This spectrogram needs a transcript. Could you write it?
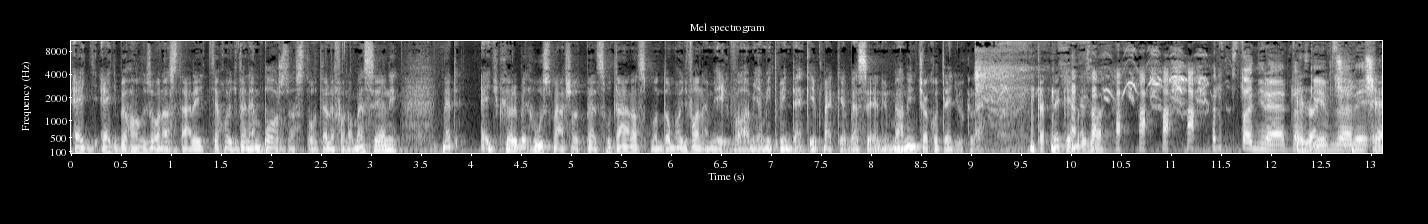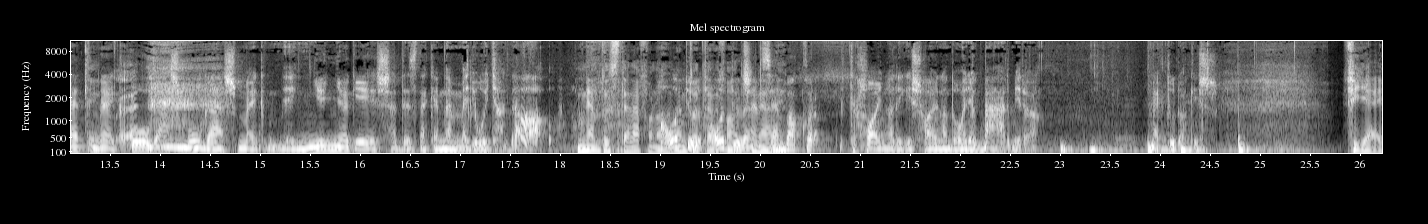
egy, egybehangzóan azt állítja, hogy velem borzasztó telefonon beszélni, mert egy kb. 20 másodperc után azt mondom, hogy van-e még valami, amit mindenképp meg kell beszélnünk, mert ha nincs, akkor tegyük le. Tehát nekem ez a... Ezt annyira el ez a csicset, meg ógás, mógás, meg nyűnyögés, hát ez nekem nem megy úgy. A, nem tudsz telefonon, ha nem tudsz telefonon ott ül velem szembe, akkor hajnalig is hajlandó vagyok bármiről. Meg tudok is. Figyelj,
